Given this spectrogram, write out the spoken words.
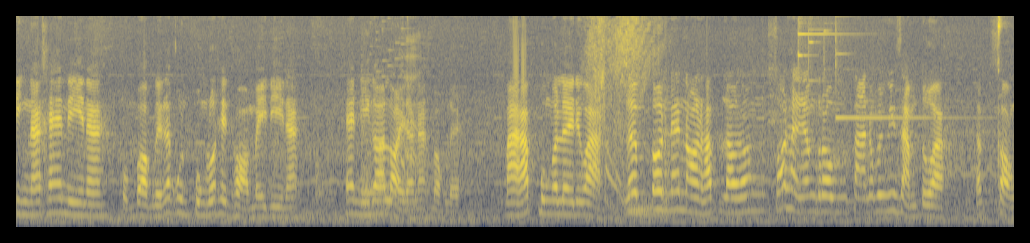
ริงๆนะแค่นี้นะ ผมบอกเลยถ้าคุณปรุงรสเห็ดหอมไม่ดีนะ แค่นี้ก็อร่อยแล้วนะบอกเลย มาครับปรุงกันเลยดีกว่า เริ่มต้นแน่นอนครับ เราต้องซอสหอยนางรมตาลนกเป็นพี่สามตัวสักสอง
